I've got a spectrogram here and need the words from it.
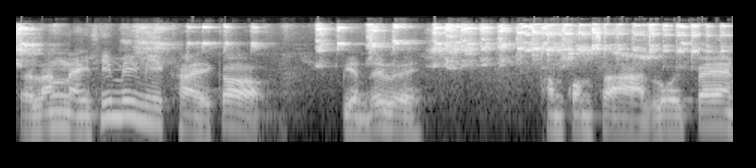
แต่รังไหนที่ไม่มีไข่ก็เปลี่ยนได้เลยทำความสะอาดโรยแป้ง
